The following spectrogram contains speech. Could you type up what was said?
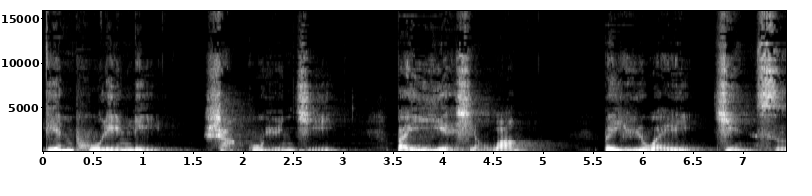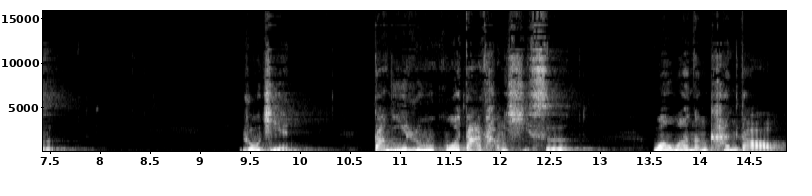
店铺林立，商贾云集，北野兴旺，被誉为“金丝”。如今，当你路过大唐西市，往往能看到。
